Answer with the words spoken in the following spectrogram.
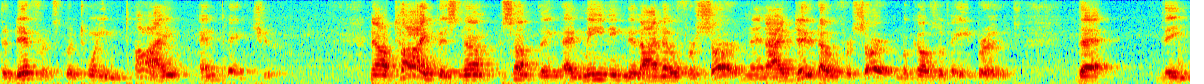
the difference between type and picture. Now type is something, a meaning that I know for certain, and I do know for certain because of Hebrews, that the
